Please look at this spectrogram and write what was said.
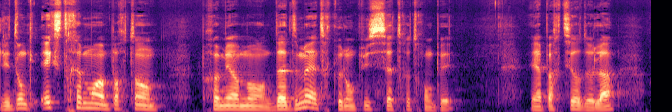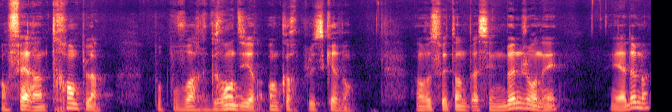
Il est donc extrêmement important, premièrement, d'admettre que l'on puisse s'être trompé, et à partir de là, en faire un tremplin pour pouvoir grandir encore plus qu'avant. En vous souhaitant de passer une bonne journée, et à demain.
